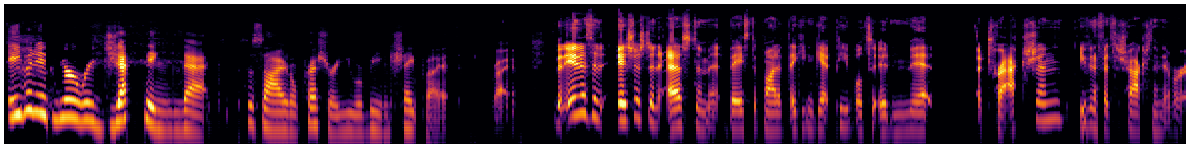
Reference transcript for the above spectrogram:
Even if you're rejecting that societal pressure, you were being shaped by it. Right. But it is an it's just an estimate based upon if they can get people to admit attraction, even if it's attraction they've never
